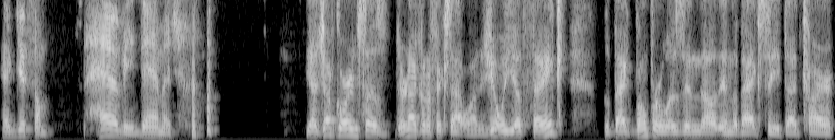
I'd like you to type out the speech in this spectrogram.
gets some heavy damage. yeah, Jeff Gordon says they're not going to fix that one. You, you think? The back bumper was in the in the back seat. That car,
